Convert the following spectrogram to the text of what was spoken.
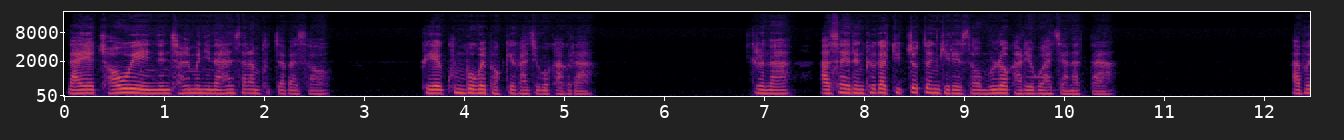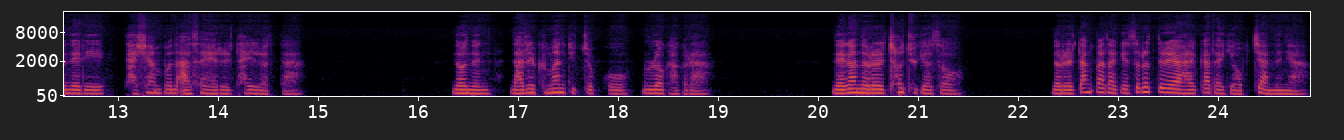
나의 좌우에 있는 젊은이나 한 사람 붙잡아서 그의 군복을 벗겨 가지고 가거라. 그러나 아사엘은 그가 뒤쫓던 길에서 물러가려고 하지 않았다. 아브넬이 다시 한번 아사엘을 타일렀다. 너는 나를 그만 뒤쫓고 물러가거라. 내가 너를 쳐 죽여서 너를 땅바닥에 쓰러뜨려야 할 까닭이 없지 않느냐.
